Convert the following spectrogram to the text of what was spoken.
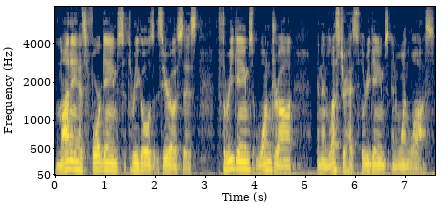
Mane has four games, three goals, zero assists. Three games, one draw, and then Leicester has three games and one loss.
